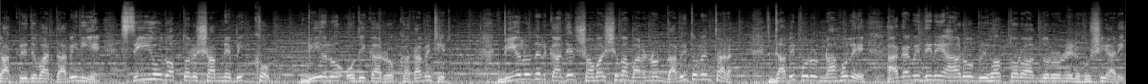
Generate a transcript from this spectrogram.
চাকরি দেওয়ার দাবি নিয়ে সিইও দপ্তরের সামনে বিক্ষোভ। বিএলও অধিকার রক্ষা কমিটির। বিএলওদের কাজের সময়সীমা বাড়ানোর দাবি তোলেন তারা। দাবি পূরণ না হলে আগামী দিনে আরও বৃহত্তর আন্দোলনের হুঁশিয়ারি।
